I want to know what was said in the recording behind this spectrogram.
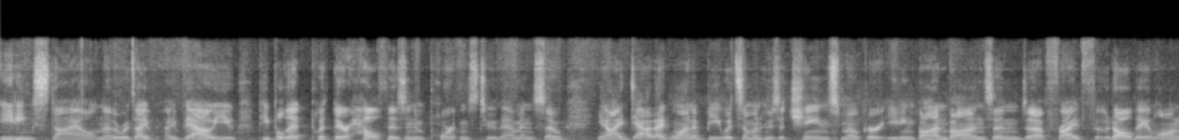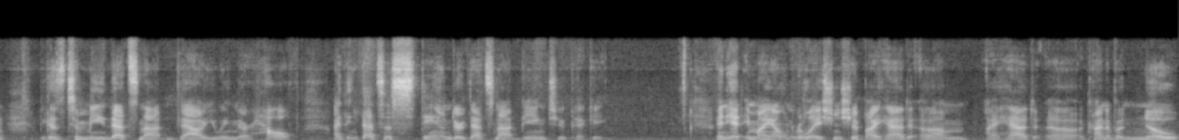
eating style. In other words, I, I value people that put their health as an importance to them. And so, you know, I doubt I'd want to be with someone who's a chain smoker eating bonbons and uh, fried food all day long, because to me, that's not valuing their health. I think that's a standard, that's not being too picky. And yet, in my own relationship, I had um, I had uh, kind of a no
